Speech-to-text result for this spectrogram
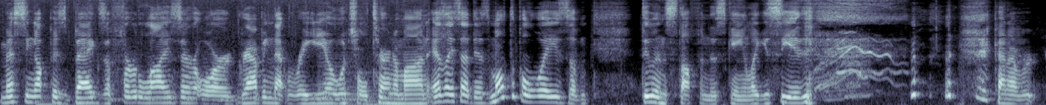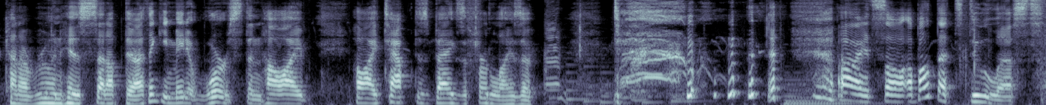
messing up his bags of fertilizer or grabbing that radio, which will turn him on. As I said, there's multiple ways of doing stuff in this game. Like you see it. kind of kind of ruin his setup there. I think he made it worse than how I how I tapped his bags of fertilizer. Alright, so about that to-do list.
